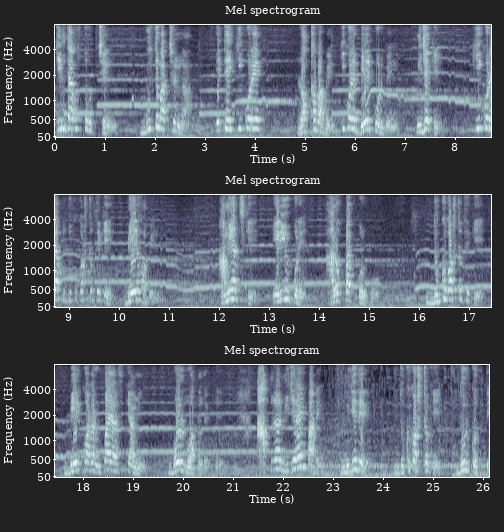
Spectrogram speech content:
চিন্তাগ্রস্ত হচ্ছেন, বুঝতে পারছেন না। এতে কি করে রক্ষা পাবেন, কি করে বের করবেন নিজেকে, কি করে আপনি দুঃখ কষ্ট থেকে বের হবেন। আমি আজকে এরই উপরে আলোকপাত করব। দুঃখ কষ্ট থেকে বের করার উপায় আজকে আমি বলব আপনাদেরকে। আপনারা নিজেরাই পারেন। নিজেদের দুঃখ কষ্টকে দূর করতে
